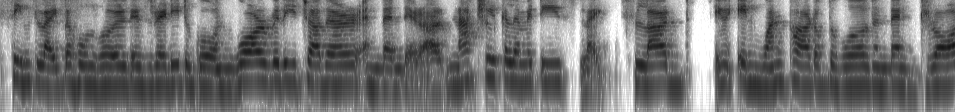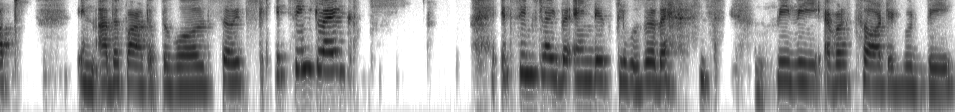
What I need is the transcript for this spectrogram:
seems like the whole world is ready to go on war with each other and then there are natural calamities like flood in, in one part of the world and then drought in other part of the world. So it's it seems like it seems like the end is closer than we, we ever thought it would be.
